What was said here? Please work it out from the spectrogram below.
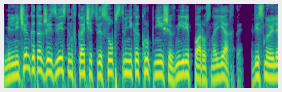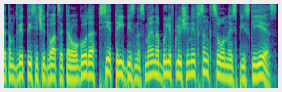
Мельниченко также известен в качестве собственника крупнейшей в мире парусной яхты. Весной и летом 2022 года все три бизнесмена были включены в санкционные списки ЕС.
